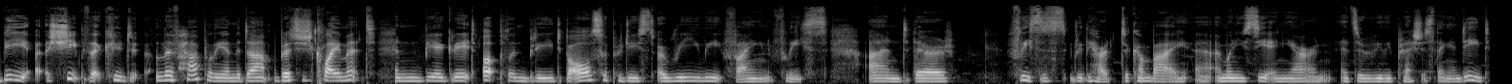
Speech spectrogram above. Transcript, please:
be a sheep that could live happily in the damp British climate and be a great upland breed, but also produced a really fine fleece. And they're fleece is really hard to come by, uh, and when you see it in yarn, it's a really precious thing indeed.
